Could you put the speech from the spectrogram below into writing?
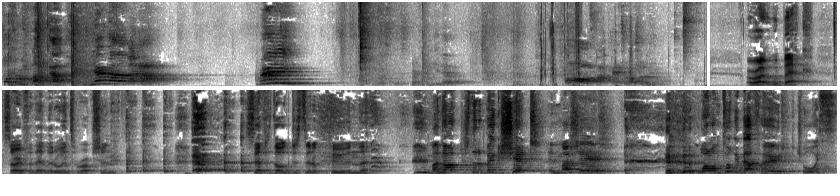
Motherfucker! You motherfucker! Really? Get out. Oh fuck, that's rotten. All right, we're back. Sorry for that little interruption. Seth's dog just did a poo in the. My dog just did a big shit in my shed while I'm talking about food choice.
